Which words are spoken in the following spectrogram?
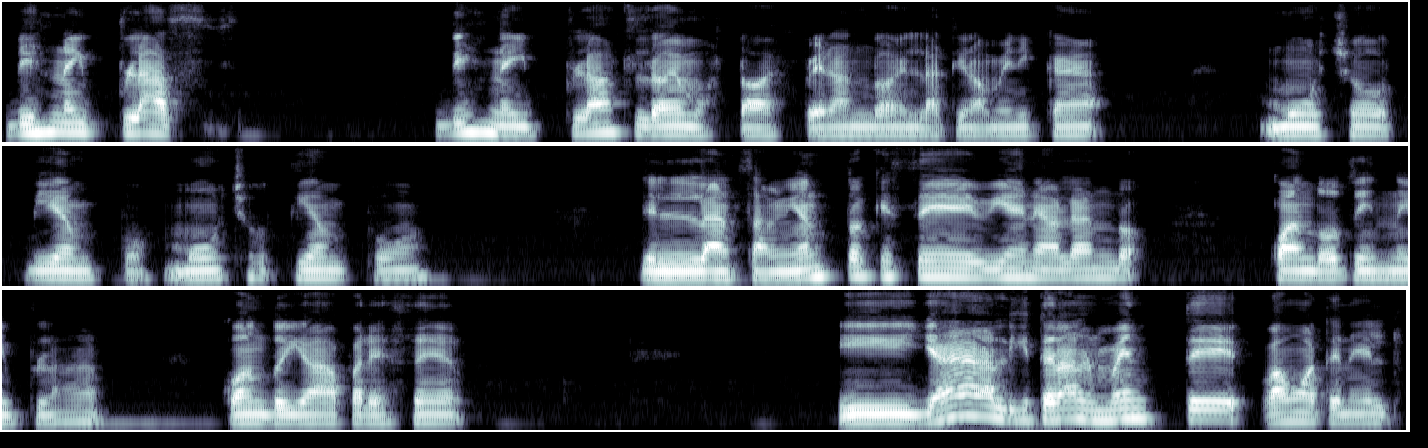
Disney Plus. Disney Plus lo hemos estado esperando en Latinoamérica mucho tiempo, mucho tiempo del lanzamiento que se viene hablando cuando Disney Plus, cuando iba a aparecer. Y ya literalmente vamos a tener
